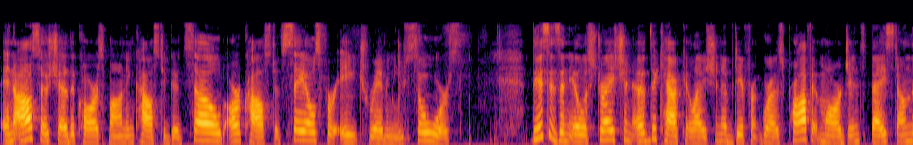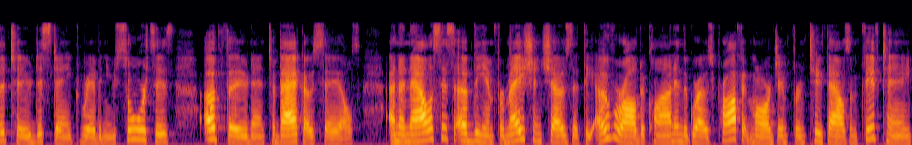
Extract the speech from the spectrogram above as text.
and also show the corresponding cost of goods sold or cost of sales for each revenue source. This is an illustration of the calculation of different gross profit margins based on the two distinct revenue sources of food and tobacco sales. An analysis of the information shows that the overall decline in the gross profit margin from 2015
